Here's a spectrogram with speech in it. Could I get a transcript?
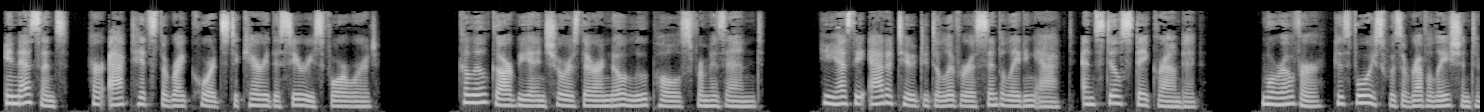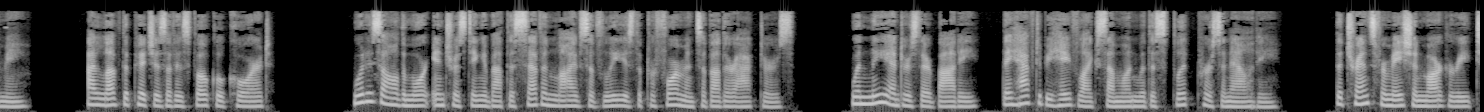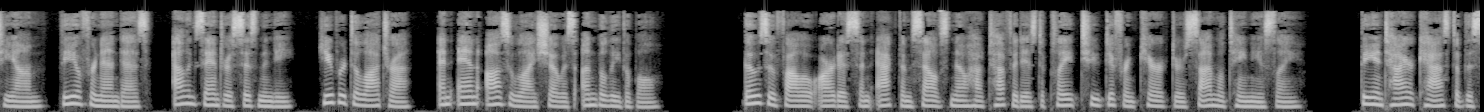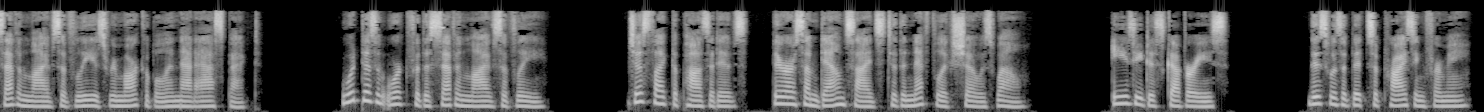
In essence, her act hits the right chords to carry the series forward. Khalil Gharbia ensures there are no loopholes from his end. He has the attitude to deliver a scintillating act and still stay grounded. Moreover, his voice was a revelation to me. I love the pitches of his vocal cord. What is all the more interesting about the seven lives of Lea is the performance of other actors. When Lea enters their body, they have to behave like someone with a split personality. The transformation Marguerite Thiam, Theo Fernandez, Alexandra Sismondi, Hubert Delattre, and Anne Azoulay show is unbelievable. Those who follow artists and act themselves know how tough it is to play two different characters simultaneously. The entire cast of The Seven Lives of Lea is remarkable in that aspect. What doesn't work for The Seven Lives of Lea? Just like the positives, there are some downsides to the Netflix show as well. Easy discoveries. This was a bit surprising for me.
